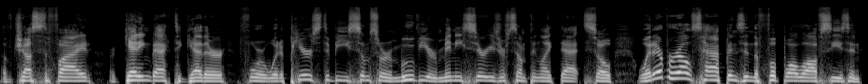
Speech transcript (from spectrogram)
of Justified are getting back together for what appears to be some sort of movie or miniseries or something like that. So, whatever else happens in the football offseason,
